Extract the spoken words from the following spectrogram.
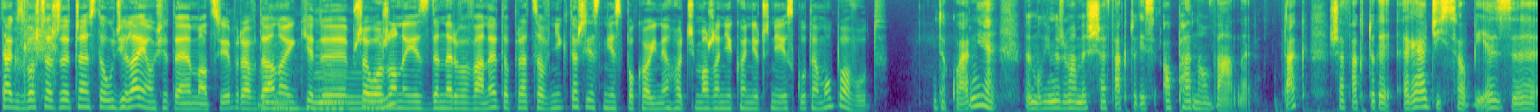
Tak, zwłaszcza, że często udzielają się te emocje, prawda? No i kiedy Mhm. przełożony jest zdenerwowany, to pracownik też jest niespokojny, choć może niekoniecznie jest ku temu powód. Dokładnie. My mówimy, że mamy szefa, który jest opanowany, tak? Szefa, który radzi sobie z e,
